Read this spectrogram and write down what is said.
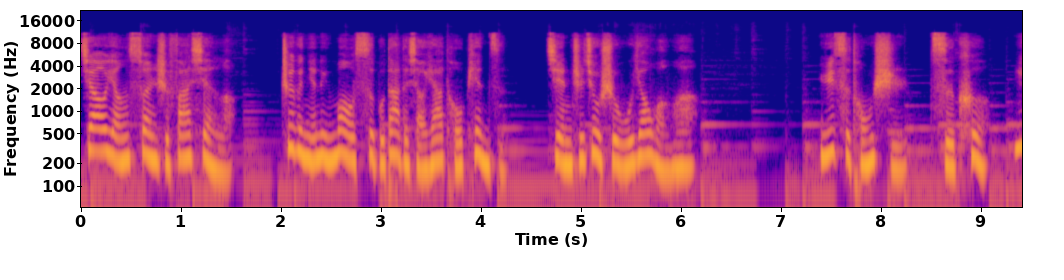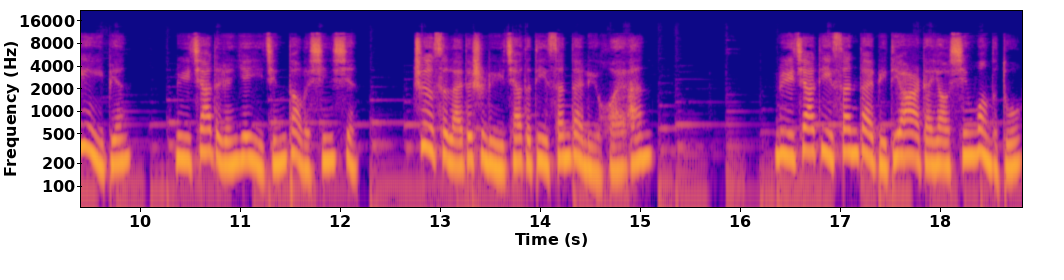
骄阳算是发现了，这个年龄貌似不大的小丫头片子，简直就是无妖王啊！与此同时，此刻另一边，吕家的人也已经到了新县。这次来的是吕家的第三代吕怀安。吕家第三代比第二代要兴旺的多，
